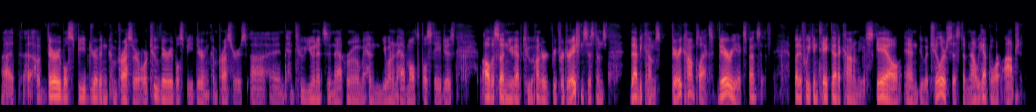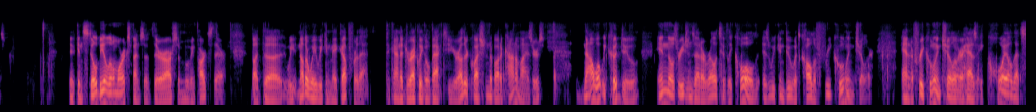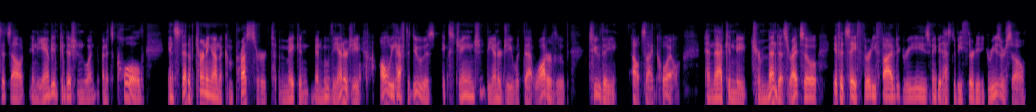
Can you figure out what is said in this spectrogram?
uh, a variable speed driven compressor or two variable speed driven compressors uh, and, and, two units in that room and you wanted to have multiple stages all of a sudden you have 200 refrigeration systems that becomes very complex very expensive but if we can take that economy of scale and do a chiller system now we have more options it can still be a little more expensive there are some moving parts there but uh, we another way we can make up for that to kind of directly go back to your other question about economizers, now what we could do in those regions that are relatively cold is we can do what's called a free cooling chiller. And a free cooling chiller has a coil that sits out in the ambient condition when, when it's cold. Instead of turning on the compressor to make and, and move the energy, all we have to do is exchange the energy with that water loop to the outside coil and that can be tremendous, right? So if it's say 35 degrees, maybe it has to be 30 degrees or so.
